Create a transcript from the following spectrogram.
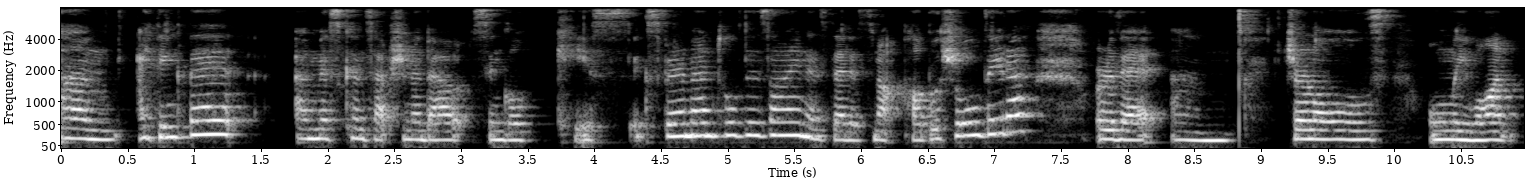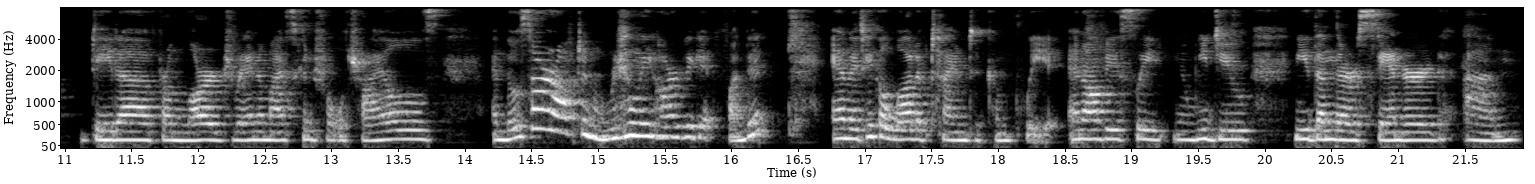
um, I think that a misconception about single case experimental design is that it's not publishable data or that um, journals only want data from large randomized control trials and those are often really hard to get funded and they take a lot of time to complete. And obviously, you know, we do need them, they're standard um,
